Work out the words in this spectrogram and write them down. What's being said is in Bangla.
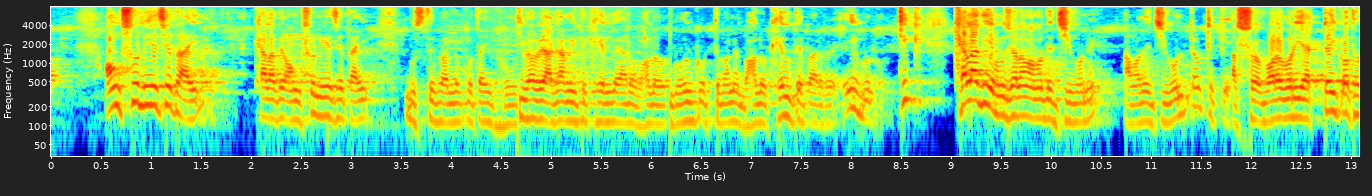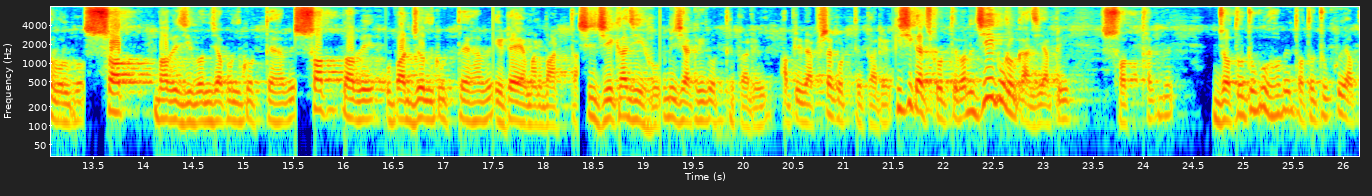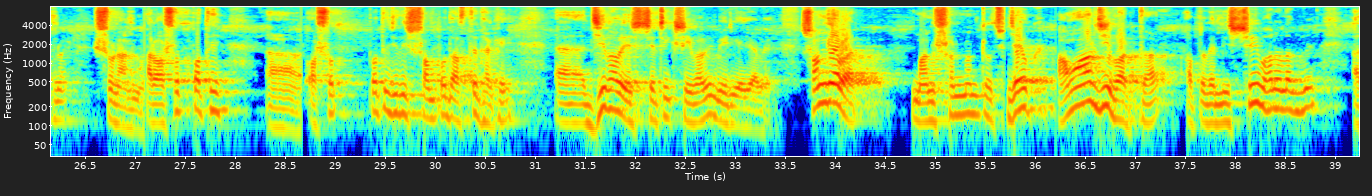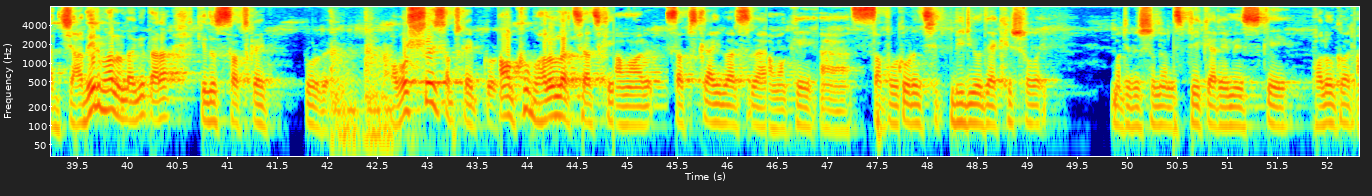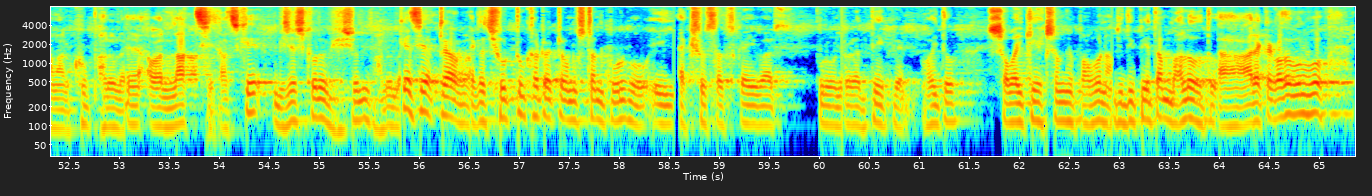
অংশ নিয়েছে তাই। খেলাতে অংশ নিয়েছে তাই বুঝতে পারল কোথায় ভুল। কীভাবে আগামীতে খেললে আরও ভালো গোল করতে মানে ভালো খেলতে পারবে, এইগুলো। ঠিক খেলা দিয়ে বোঝালাম আমাদের জীবনে, আমাদের জীবনটাও ঠিক আর বরাবরই একটাই কথা বলব, সৎভাবে জীবনযাপন করতে হবে, সৎভাবে উপার্জন করতে হবে, এটাই আমার বার্তা। সে যে কাজই হোক, আপনি চাকরি করতে পারেন, আপনি ব্যবসা করতে পারেন, কৃষিকাজ করতে পারেন, যে কোনো কাজে আপনি সৎ থাকবেন। যতটুকু হবে ততটুকুই আপনার সোনার আর অসৎ পথে অসৎ পথে যদি সম্পদ আসতে থাকে যেভাবে এসছে ঠিক সেইভাবেই বেরিয়ে যাবে। সঙ্গে আবার মান ছিল। যাই হোক, আমার যে বার্তা, আপনাদের নিশ্চয়ই ভালো লাগবে, আর যাদের ভালো লাগে তারা কিন্তু সাবস্ক্রাইব করবে। অবশ্যই সাবস্ক্রাইব করবে আমার খুব ভালো লাগছে আজকে। আমার সাবস্ক্রাইবার্সরা আমাকে সাপোর্ট করেছে। ভিডিও দেখে সবাই। Motivational speaker M K follow করে। আমার খুব ভালো লাগে। আবার লাগছে। আজকে বিশেষ করে ভীষণই ভালো লাগে। একটা একটা ছোট্টখাটো একটা অনুষ্ঠান করব। এই একশো সাবস্ক্রাইবার করা দেখবেন। হয়তো সবাইকে একসঙ্গে পাবো না। যদি পেতাম ভালো হতো। আর একটা কথা বলব,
